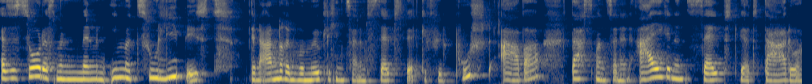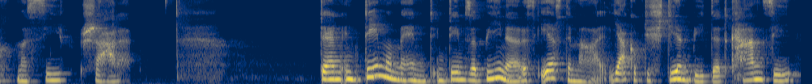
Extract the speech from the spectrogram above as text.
Es ist so, dass man, wenn man immer zu lieb ist, den anderen womöglich in seinem Selbstwertgefühl pusht, aber dass man seinen eigenen Selbstwert dadurch massiv schadet. Denn in dem Moment, in dem Sabine das erste Mal Jakob die Stirn bietet, kann sie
